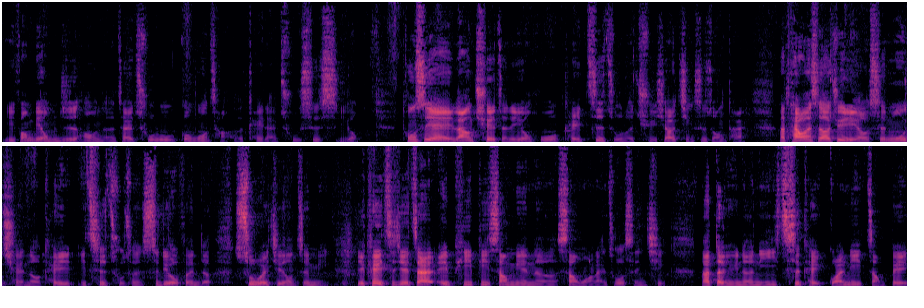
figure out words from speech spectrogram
以方便我们日后呢在出入公共场合可以来出示使用。同时，也让确诊的用户可以自主的取消警示状态。那台湾社交距离哦，是目前哦可以一次储存十六份的数位接种证明，也可以直接在 APP 上面呢上网来做申请。那等于呢，你一次可以管理长辈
